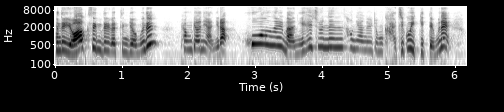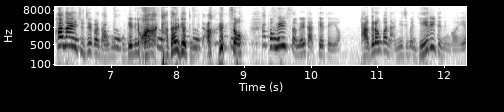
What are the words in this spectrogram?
근데 여학생들 같은 경우는 편견이 아니라 호응을 많이 해주는 성향을 좀 가지고 있기 때문에 하나의 주제가 나오면 거기에 그냥 확 다 달겨듭니다. 그래서 통일성을 갖게 돼요. 다 그런 건 아니지만 예를 드는 거예요.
